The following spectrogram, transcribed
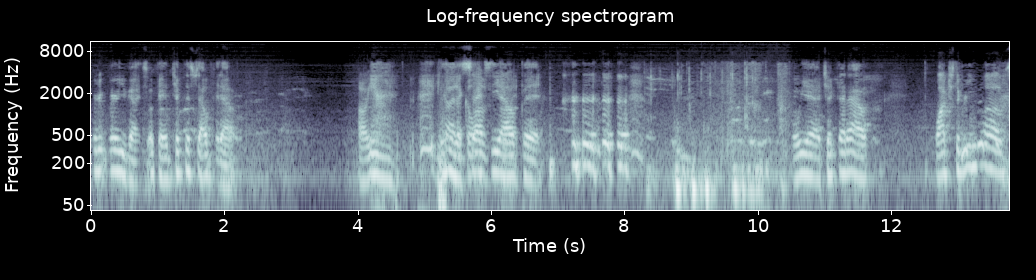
Where, where are you guys? Okay, check this outfit out. Oh, you, you This had a is a glove. sexy outfit. Oh yeah, check that out. Watch the green gloves.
